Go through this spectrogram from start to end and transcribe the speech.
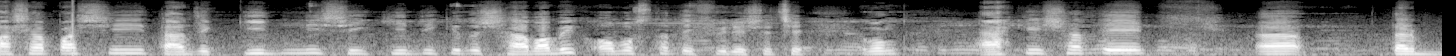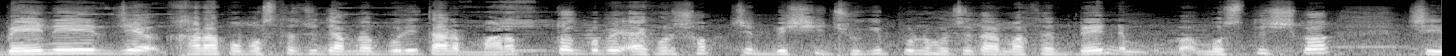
পাশাপাশি তার যে কিডনি, সেই কিডনি কিন্তু স্বাভাবিক অবস্থাতে ফিরে এসেছে এবং একই সাথে তার ব্রেনের যে খারাপ অবস্থা যদি আমরা বলি, তার মারাত্মকভাবে এখন সবচেয়ে বেশি ঝুঁকিপূর্ণ হচ্ছে তার মাথার ব্রেন মস্তিষ্ক। সেই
